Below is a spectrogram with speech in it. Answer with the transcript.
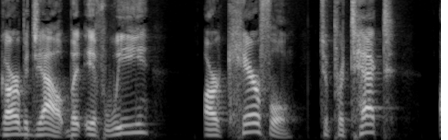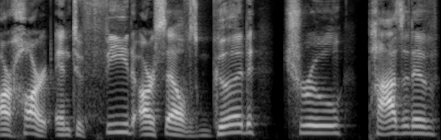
garbage out. But if we are careful to protect our heart and to feed ourselves good, true, positive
